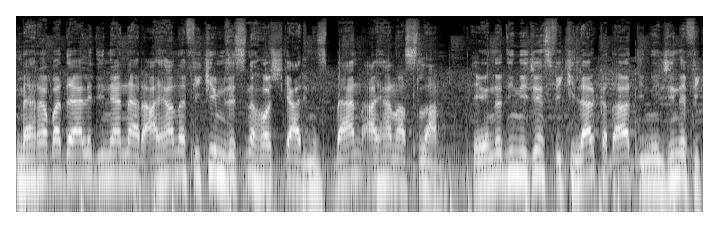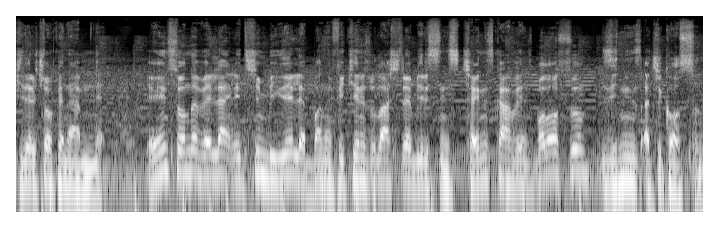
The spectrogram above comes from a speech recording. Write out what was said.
Merhaba değerli dinleyenler. Ayhan'la Fikir Müzesi'ne hoş geldiniz. Ben Ayhan Aslan. Yayında dinleyeceğiniz fikirler kadar dinleyicinin de fikirleri çok önemli. Yayın sonunda verilen iletişim bilgileriyle bana fikirlerinizi ulaştırabilirsiniz. Çayınız kahveniz bol olsun, zihniniz açık olsun.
